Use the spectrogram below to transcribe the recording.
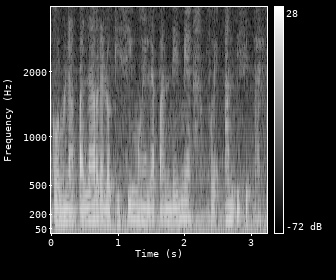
con una palabra lo que hicimos en la pandemia fue anticiparnos.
